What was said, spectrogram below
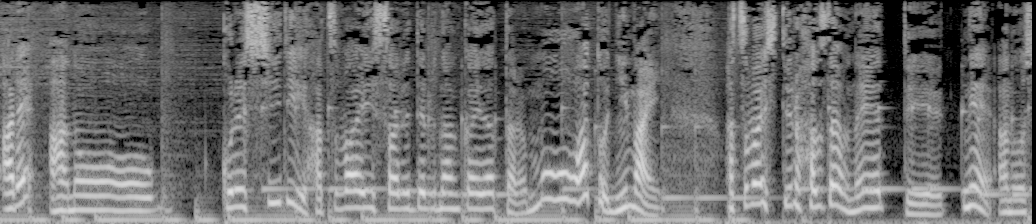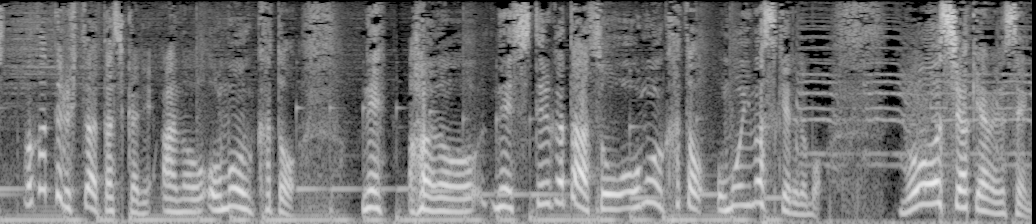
あれ？あのー、これ CD 発売されてる段階だったら、もうあと2枚発売してるはずだよね？って、ね、あの、分かってる人は確かに、あの、思うかと、ね、あの、ね、知ってる方はそう思うかと思いますけれども、申し訳ありません。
